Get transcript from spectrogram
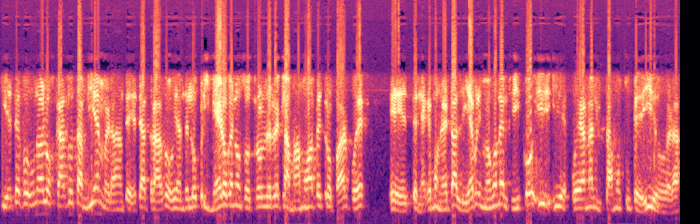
Y este fue uno de los casos también, ¿verdad? Ante este atraso, obviamente lo primero que nosotros le reclamamos a Petropar fue eh, tener que ponerte al día primero con el fisco y, y después analizamos tu pedido, ¿verdad?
